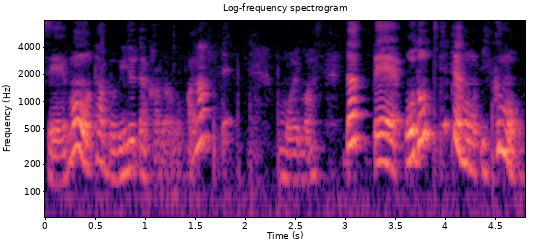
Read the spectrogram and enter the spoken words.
性も多分豊かなのかなって思います。だって踊ってても行くもん。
